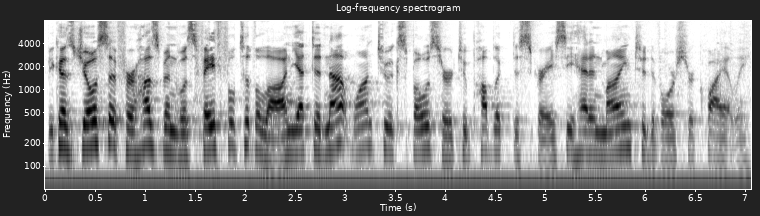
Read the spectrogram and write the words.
Because Joseph, her husband, was faithful to the law and yet did not want to expose her to public disgrace, he had in mind to divorce her quietly.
